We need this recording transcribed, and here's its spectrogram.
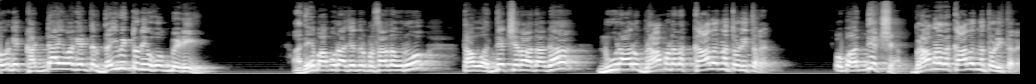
ಅವ್ರಿಗೆ ಕಡ್ಡಾಯವಾಗಿ ಹೇಳ್ತಾರೆ, ದಯವಿಟ್ಟು ನೀವು ಹೋಗಬೇಡಿ. ಅದೇ ಬಾಬು ರಾಜೇಂದ್ರ ಪ್ರಸಾದ್ ಅವರು ತಾವು ಅಧ್ಯಕ್ಷರಾದಾಗ ನೂರಾರು ಬ್ರಾಹ್ಮಣರ ಕಾಲನ್ನು ತೊಳಿತಾರೆ. ಒಬ್ಬ ಅಧ್ಯಕ್ಷ ಬ್ರಾಹ್ಮಣರ ಕಾಲನ್ನು ತೊಳಿತಾರೆ.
